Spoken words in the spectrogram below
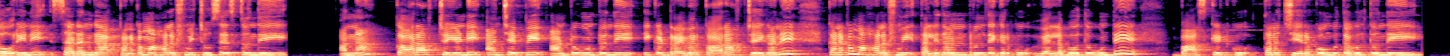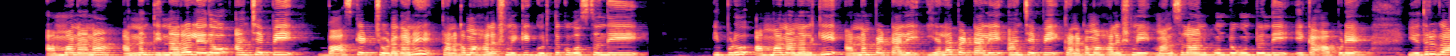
గౌరీని సడన్గా కనక మహాలక్ష్మి చూసేస్తుంది. అన్న కార్ ఆఫ్ చేయండి అని చెప్పి అంటూ ఉంటుంది. ఇక డ్రైవర్ కార్ ఆఫ్ చేయగానే కనక మహాలక్ష్మి తల్లిదండ్రుల దగ్గరకు వెళ్ళబోతూ ఉంటే బాస్కెట్కు తన చీర కొంగు తగులుతుంది. అమ్మ నాన్న అన్నం తిన్నారో లేదో అని చెప్పి బాస్కెట్ చూడగానే కనక మహాలక్ష్మికి గుర్తుకు వస్తుంది. ఇప్పుడు అమ్మ నాన్నలకి అన్నం పెట్టాలి ఎలా పెట్టాలి అని చెప్పి కనక మహాలక్ష్మి మనసులో అనుకుంటూ ఉంటుంది. ఇక అప్పుడే ఎదురుగా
